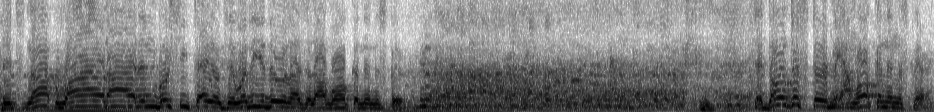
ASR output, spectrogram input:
It's not wild-eyed and bushy-tailed. Say, what are you doing? I said, I'm walking in the Spirit. Said, don't disturb me. I'm walking in the Spirit.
